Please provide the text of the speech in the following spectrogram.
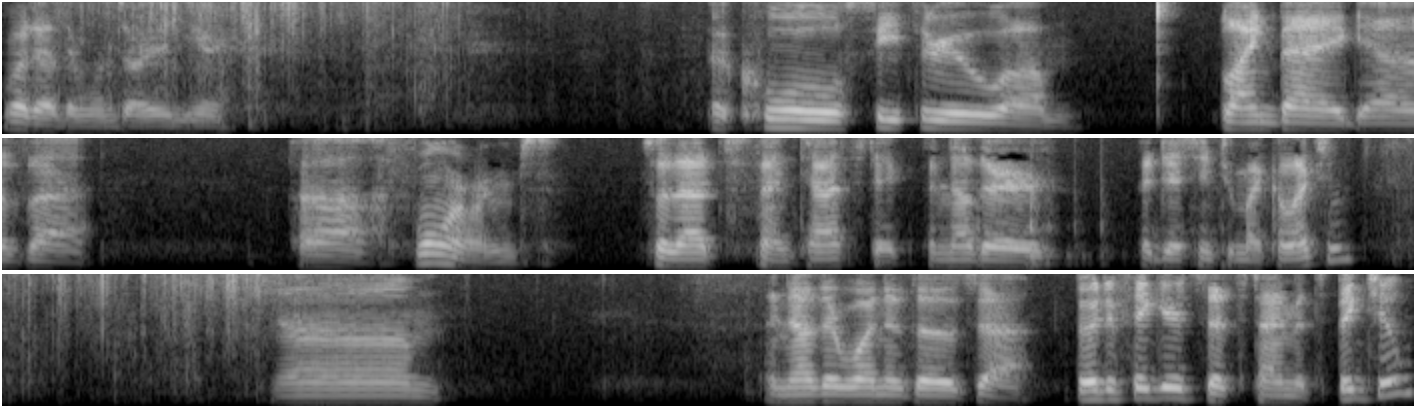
What other ones are in here? A cool see-through um, blind bag of uh, uh, Four Arms. So that's fantastic. Another addition to my collection. Um, another one of those uh, Buddha figures. This time it's Big Chill.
